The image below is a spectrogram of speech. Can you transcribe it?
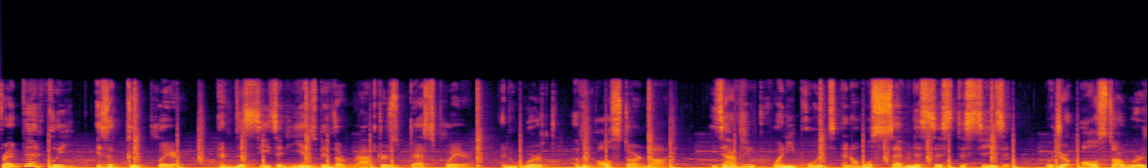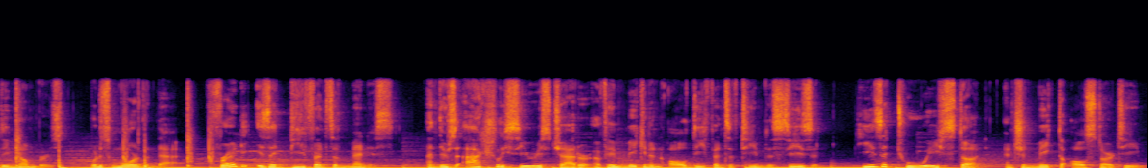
Fred VanVleet is a good player, and this season he has been the Raptors' best player and worth of an all-star nod. He's averaging 20 points and almost 7 assists this season, which are all-star worthy numbers, but it's more than that. Fred is a defensive menace, and there's actually serious chatter of him making an all-defensive team this season. He is a two-way stud and should make the All-Star team,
